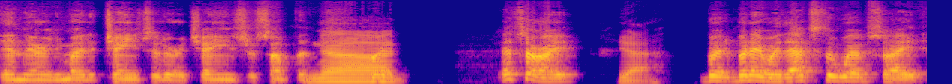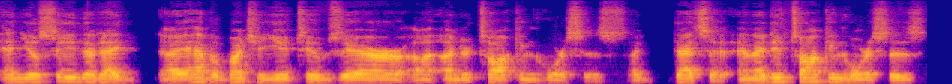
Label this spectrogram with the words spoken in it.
in there. You might have changed it or changed or something. No, I, that's all right. Yeah. But but anyway, that's the website, and you'll see that I I have a bunch of YouTubes there uh, under Talking Horses. I, that's it, and I do Talking Horses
